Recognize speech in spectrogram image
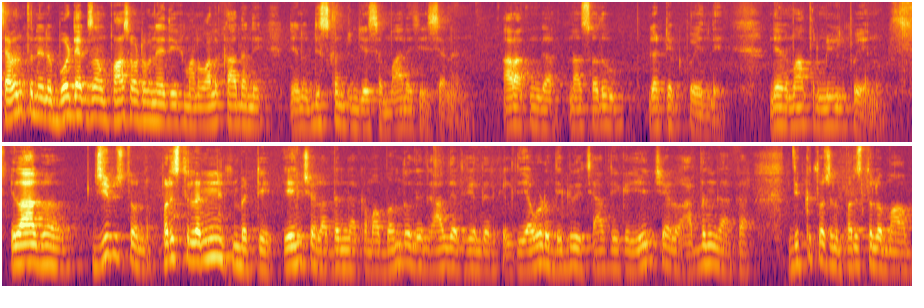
సెవెంత్ నేను బోర్డ్ ఎగ్జామ్ పాస్ అవడం అనేది మన వల్ల కాదని నేను డిస్కంటిన్యూ చేశాను మానేసేసాను. నేను ఆ రకంగా నా చదువు గట్టెక్కిపోయింది. నేను మాత్రం మిగిలిపోయాను. ఇలాగ జీవిస్తున్న పరిస్థితులన్నింటిని బట్టి ఏం చేయాలో అర్థం కాక మా బంధువుల దగ్గర వాళ్ళ దగ్గరికి వీళ్ళ దగ్గరికి వెళ్తే ఎవడు దగ్గరికి చేతక ఏం చేయాలో అర్థం కాక దిక్కుతోచిన పరిస్థితుల్లో మా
